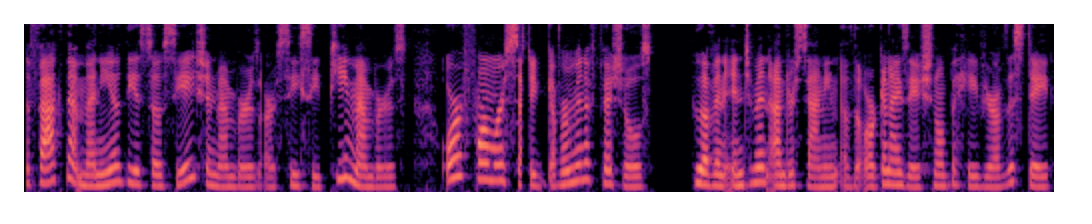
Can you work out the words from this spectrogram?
The fact that many of the association members are CCP members or former state government officials who have an intimate understanding of the organizational behavior of the state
